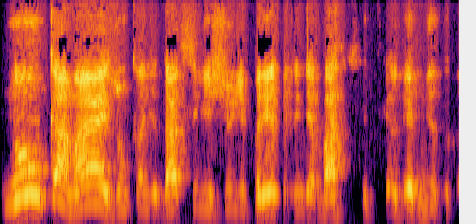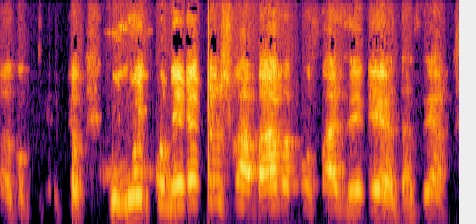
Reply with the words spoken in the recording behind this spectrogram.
Nunca mais um candidato se vestiu de preto em debate de televisão. Muito menos com a barba por fazer, tá certo?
